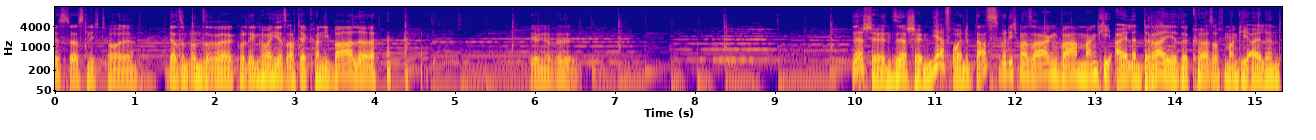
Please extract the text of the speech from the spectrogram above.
Ist das nicht toll? Da sind unsere Kollegen. Guck mal, hier ist auch der Kannibale. Junge Wild. Sehr schön, sehr schön. Ja, Freunde, das würde ich mal sagen, war Monkey Island 3, The Curse of Monkey Island.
